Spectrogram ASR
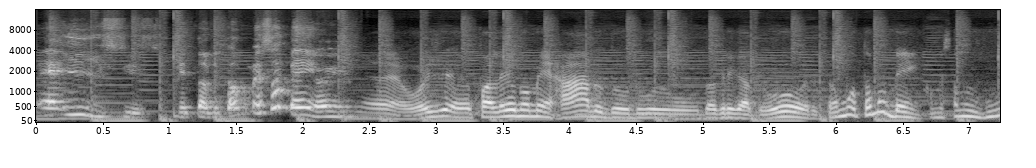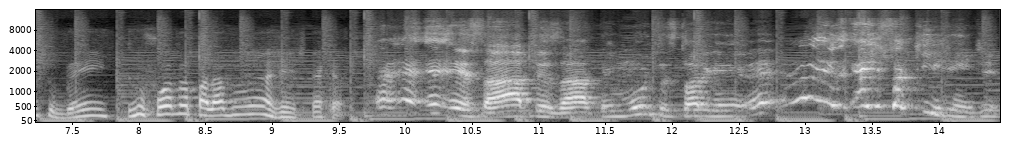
é, é isso, isso. Então, então começou bem hoje. É, hoje eu falei o nome errado do, do, do agregador, tamo, tamo bem, começamos muito bem. Se não for atrapalhado, não é a gente, né, cara? É, é, é exato, exato. Tem muita história É, é, é, isso aqui, gente.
